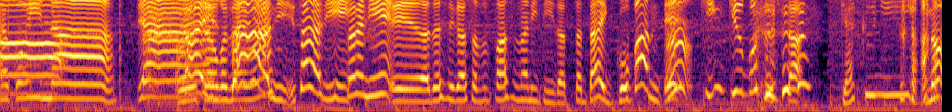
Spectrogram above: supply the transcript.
タコウインナー。じゃあおめでとうございます。さらにさらにさらに。えー、私がサブパーソナリティだった第5番で緊急募集した 逆にの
